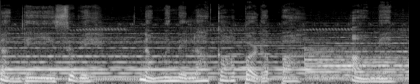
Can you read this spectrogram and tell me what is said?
ತಂದೆ ಯೇಸುವೆ ನಮ್ಮನ್ನೆಲ್ಲ ಕಾಪಾಡಪ್ಪ. ಆಮೇನ್.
